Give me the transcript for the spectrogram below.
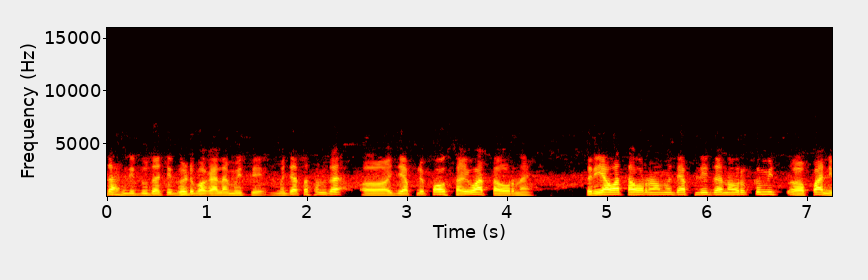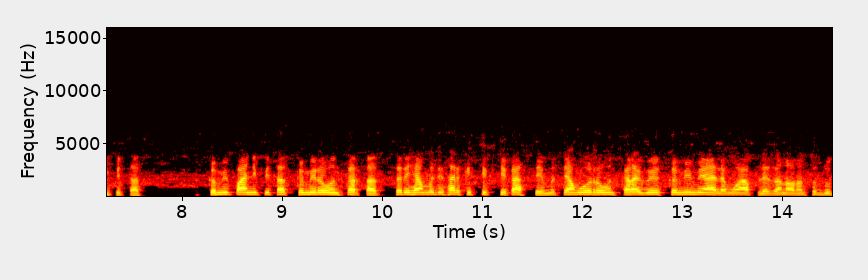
झालेली दुधाची घट बघायला मिळते. म्हणजे आता समजा जे आपले पावसाळी वातावरण आहे तर या वातावरणामध्ये आपली जनावरं कमी पाणी पितात. कमी पाणी पितात कमी रवंत करतात. तर ह्यामध्ये सारखी चिकचिक असते. मग त्यामुळे रवंत करायला वेळ कमी मिळाल्यामुळे आपल्या जनावरांचं दूध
